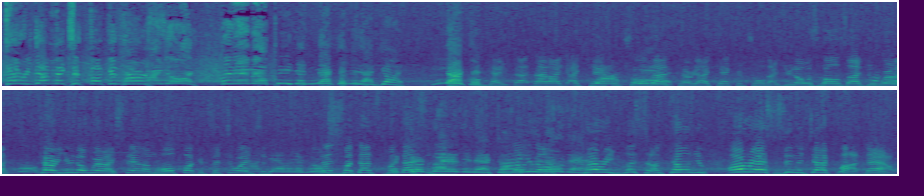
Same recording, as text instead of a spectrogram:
Terry. That makes it fucking Tom, worse. I know it, but MLB did nothing to that guy. Nothing. Okay, that, that I, I can't control that, Terry. I can't control that. You know as well as I do where I, Terry, you know where I stand on the whole fucking situation. That- but that's but But that's you're better than that, Tommy. No, You no, know that. Terry, listen, I'm telling you, our ass is in the jackpot now.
